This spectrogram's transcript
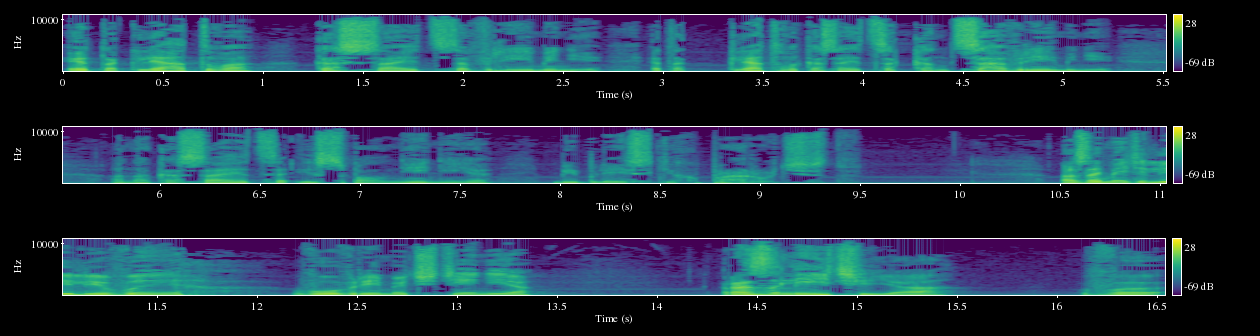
эта клятва – касается времени. Эта клятва касается конца времени. Она касается исполнения библейских пророчеств. А заметили ли вы во время чтения различия в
